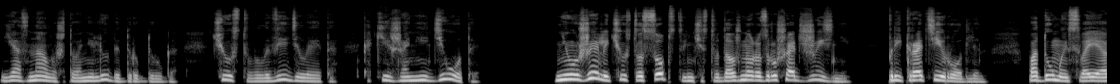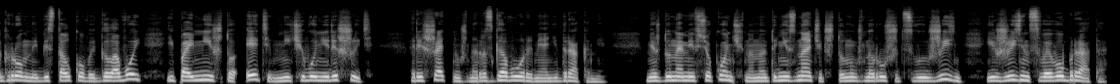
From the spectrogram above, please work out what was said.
Я знала, что они любят друг друга, чувствовала, видела это. Какие же они идиоты! Неужели чувство собственничества должно разрушать жизни? Прекрати, Родлин. Подумай своей огромной бестолковой головой и пойми, что этим ничего не решить. Решать нужно разговорами, а не драками. Между нами все кончено, но это не значит, что нужно рушить свою жизнь и жизнь своего брата.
